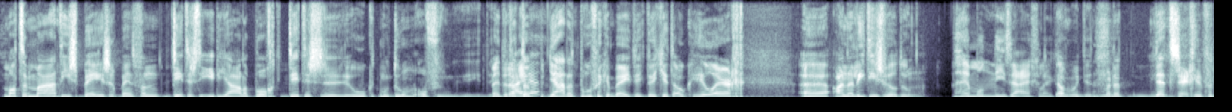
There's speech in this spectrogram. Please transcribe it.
mathematisch bezig bent van dit is de ideale bocht, dit is eh, hoe ik het moet doen? Of Met rijden? dat- ja, dat proef ik een beetje. Dat je het ook heel erg eh, analytisch wil doen. Helemaal niet eigenlijk. Ja, maar maar dat, net zeg je van,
